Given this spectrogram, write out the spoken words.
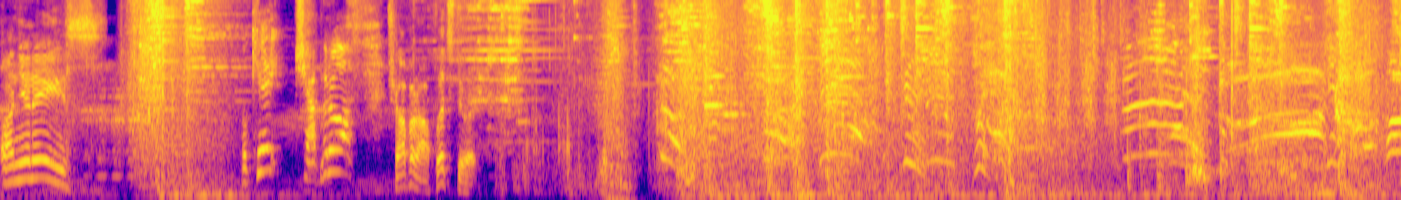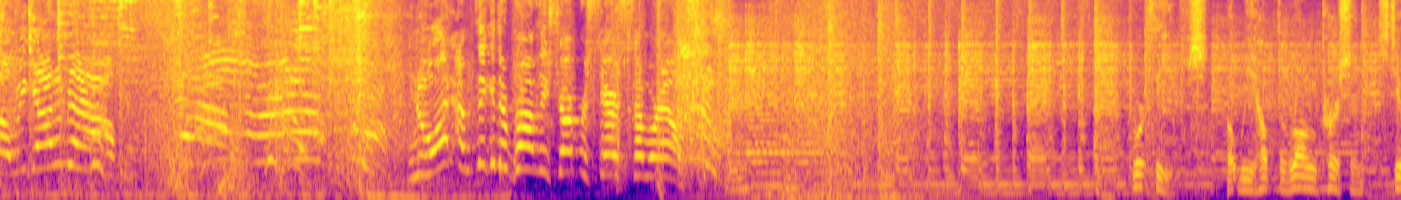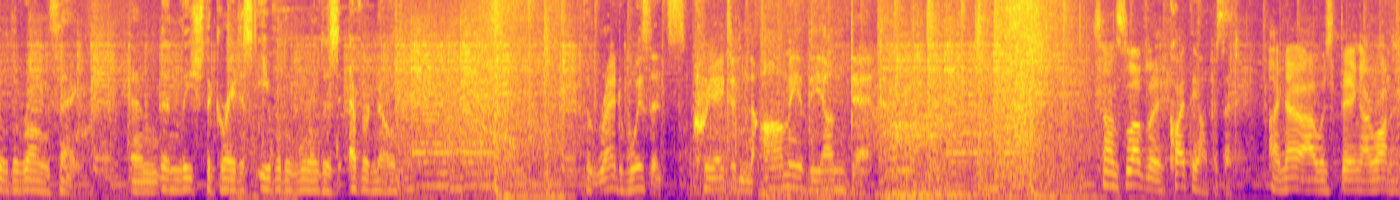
On your knees. Okay, chop it off. Chop it off. Let's do it. Oh, we got him now! You know what? I'm thinking there are probably sharper stairs somewhere else. We're thieves, but we help the wrong person steal the wrong thing and unleash the greatest evil the world has ever known. The Red Wizards created an army of the undead. Sounds lovely. Quite the opposite. I know I was being ironic.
